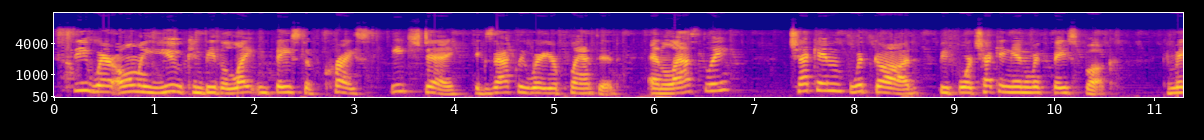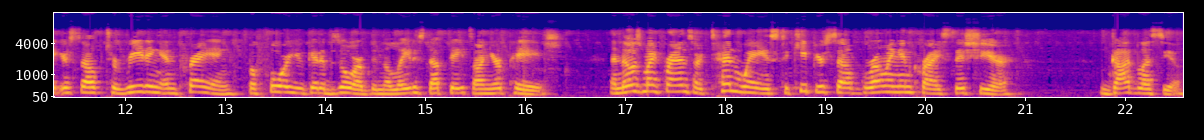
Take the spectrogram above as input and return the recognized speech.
See where only you can be the light and face of Christ each day, exactly where you're planted. And lastly, check in with God before checking in with Facebook. Commit yourself to reading and praying before you get absorbed in the latest updates on your page. And those, my friends, are 10 ways to keep yourself growing in Christ this year. God bless you.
